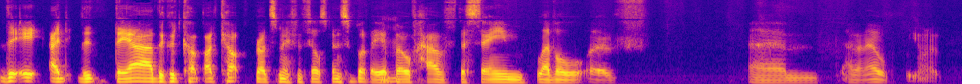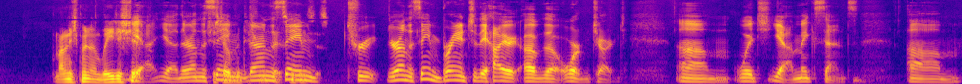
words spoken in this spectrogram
the, it, I, the, they are the good cop, bad cop, Brad Smith and Phil Spencer, but they mm-hmm. both have the same level of, um, I don't know, you know, management and leadership. Yeah, yeah, they're on the same. They're on the same. True. They're on the same branch of the higher of the org chart, um, which yeah makes sense. Um,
